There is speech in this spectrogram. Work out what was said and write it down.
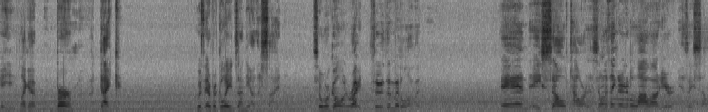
a like a berm, a dike with Everglades on the other side. So we're going right through the middle of it. And a cell tower. That's the only thing they're going to allow out here is a cell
